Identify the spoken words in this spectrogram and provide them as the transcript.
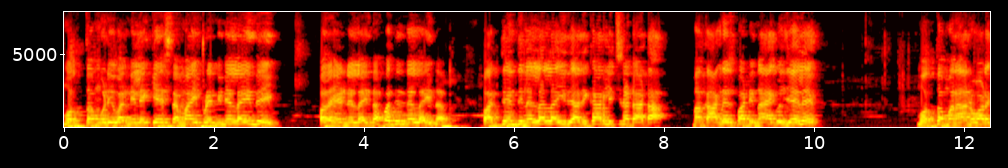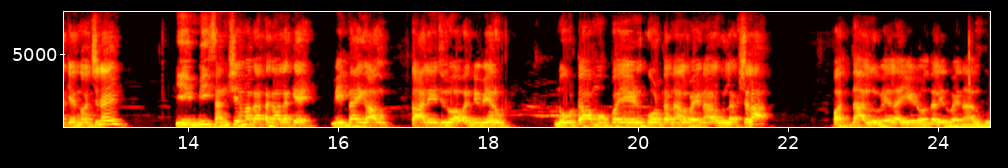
మొత్తం కూడా ఇవన్నీ లెక్కేస్తామా? ఇప్పుడు ఎన్ని నెలలు అయింది? పదిహేడు నెలలు అయిందా? పద్దెనిమిది నెలలు అయిందా? పద్దెనిమిది నెలల్లో ఇది అధికారులు ఇచ్చిన డాటా. మా కాంగ్రెస్ పార్టీ నాయకులు చేయలేవు మొత్తం మన అనువాడకి ఎన్ని వచ్చినాయి? ఈ మీ సంక్షేమ గతకాలకే మిగతాయి కాదు. కాలేజీలు అవన్నీ వేరు. నూట ముప్పై ఏడు కోట్ల నలభై నాలుగు లక్షల పద్నాలుగు వేల ఏడు వందల ఇరవై నాలుగు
